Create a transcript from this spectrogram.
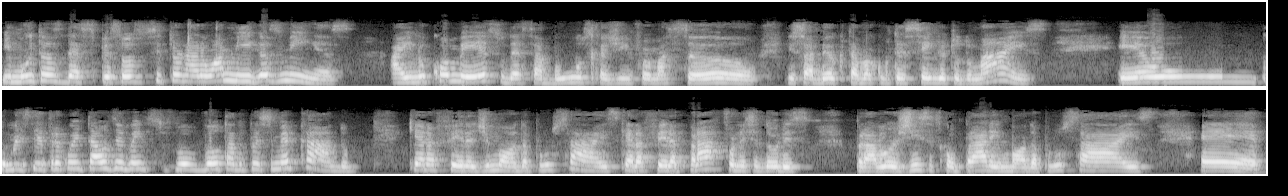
e muitas dessas pessoas se tornaram amigas minhas. Aí no começo dessa busca de informação, e saber o que estava acontecendo e tudo mais, eu comecei a frequentar os eventos voltados para esse mercado, que era feira de moda plus size, que era feira para fornecedores, para lojistas comprarem moda plus size, é,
